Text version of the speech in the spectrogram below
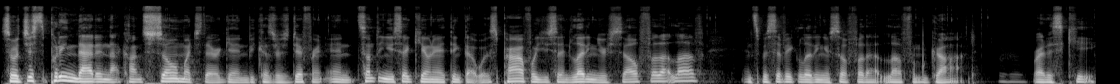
so it's just putting that in that con so much there again because there's different and something you said, Keone, I think that was powerful. You said letting yourself feel that love and specifically letting yourself feel that love from God, mm-hmm. right, is key.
